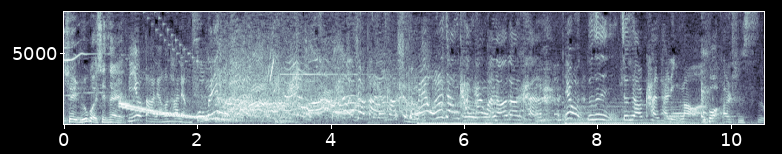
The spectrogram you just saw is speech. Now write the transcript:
所以如果现在你又打量了他两次。我没有，就是就是要看才礼貌啊。不过二十四。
